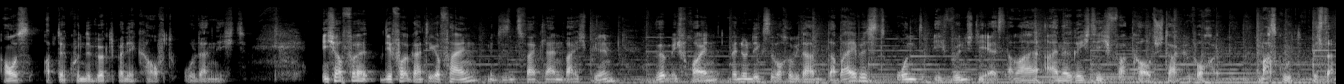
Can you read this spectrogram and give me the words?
aus, ob der Kunde wirklich bei dir kauft oder nicht. Ich hoffe, die Folge hat dir gefallen mit diesen zwei kleinen Beispielen. Würde mich freuen, wenn du nächste Woche wieder dabei bist und ich wünsche dir erst einmal eine richtig verkaufsstarke Woche. Mach's gut, bis dann.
